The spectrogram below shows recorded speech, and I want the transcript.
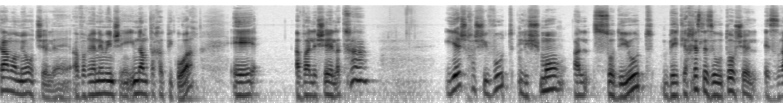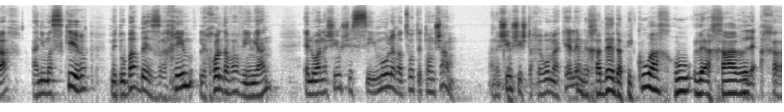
כמה מאות של אה, עברייני מין שאינם תחת פיקוח, אה, אבל לשאלתך, יש חשיבות לשמור על סודיות בהתייחס לזהותו של אזרח. אני מזכיר, מדובר באזרחים לכל דבר ועניין, אלו אנשים שסיימו לרצות את עונשם. אנשים כן. שהשתחררו מהכלא. כן, נחדד, הפיקוח הוא לאחר, לאחר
